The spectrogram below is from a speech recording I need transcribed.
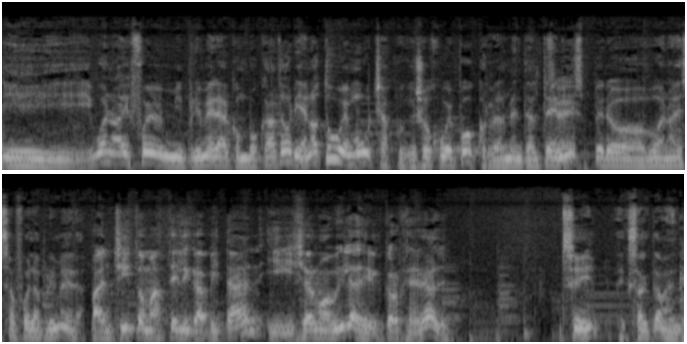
Y, y bueno, ahí fue mi primera convocatoria. No tuve muchas porque yo jugué poco realmente al tenis, Sí. pero bueno, esa fue la primera. Panchito Mastelli capitán y Guillermo Vilas director general. Sí, exactamente.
